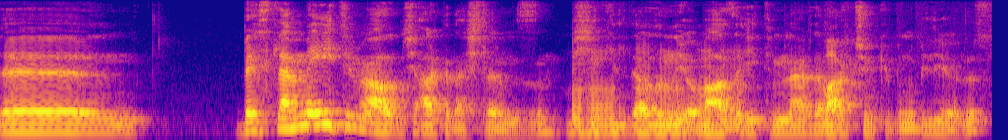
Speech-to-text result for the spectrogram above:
eee, beslenme eğitimi almış arkadaşlarımızın bir şekilde alınıyor. Bazı eğitimlerde var çünkü bunu biliyoruz.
